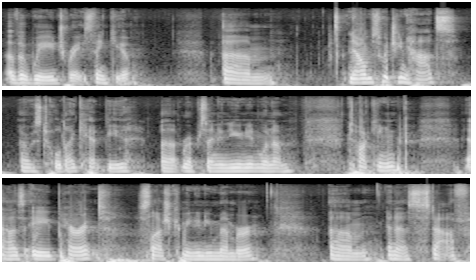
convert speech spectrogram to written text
of a wage raise. Thank you. Um, now I'm switching hats. I was told I can't be uh, representing the union when I'm talking as a parent slash community member um, and as staff.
